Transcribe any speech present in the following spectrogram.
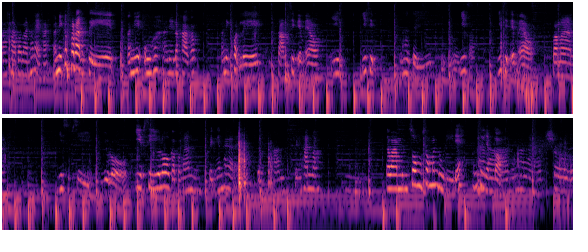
ราคาประมาณเท่าไหร่คะอันนี้ก็ฝรั่งเศส อันนี้โอ้อันนี้ราคาก็อันนี้ขวดเล็ก 30 ml ยี่20น่าจะยี่สิบยี่สิบ 20 ml ประมาณยี่สิบสี่ยูโร24ยูโรกับประมาณเป็นเงินไทยอะไรเป็นพันเป็นพันเนาะแต่ว่ามันทรงทรงมันดูดีเด้ มันคือหยังก่อนน่ารักโชว์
